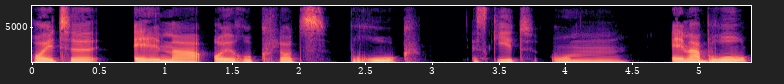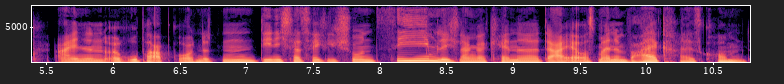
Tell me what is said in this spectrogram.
Heute Elmar Euroklotz Brok. Es geht um Elmar Brok, einen Europaabgeordneten, den ich tatsächlich schon ziemlich lange kenne, da er aus meinem Wahlkreis kommt.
